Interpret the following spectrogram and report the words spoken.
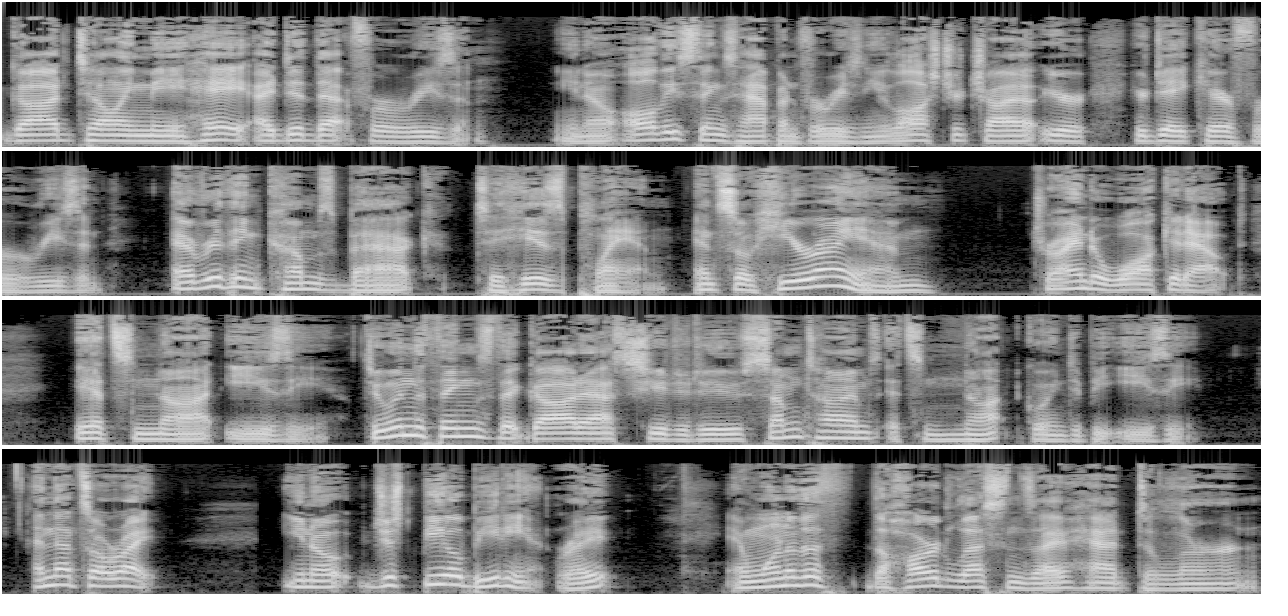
God telling me, Hey, I did that for a reason. You know, all these things happen for a reason. You lost your child, your, your daycare for a reason everything comes back to his plan. And so here I am trying to walk it out. It's not easy. Doing the things that God asks you to do, sometimes it's not going to be easy. And that's all right. You know, just be obedient, right? And one of the, the hard lessons I've had to learn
